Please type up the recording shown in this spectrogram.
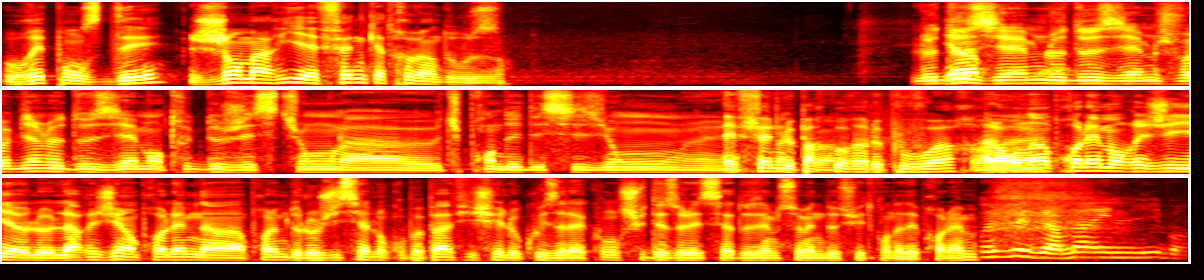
Ou réponse D. Jean-Marie FN 92. Le a un- deuxième, le deuxième, je vois bien le deuxième en truc de gestion là. euh, tu prends des décisions. sais FN, le quoi. parcours vers le pouvoir. Ouais. Alors, on a un problème en régie. euh, le- la régie a un problème, d'un- un problème de logiciel, donc on peut pas afficher le quiz à la con. Je suis désolé, c'est la deuxième semaine de suite qu'on a des problèmes. Moi je vais dire Marine libre.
